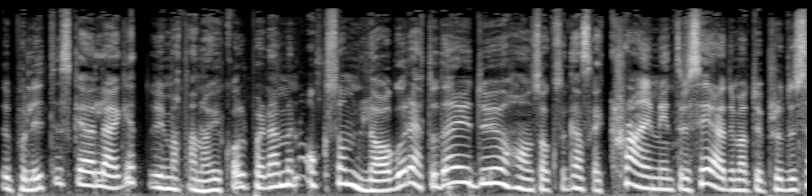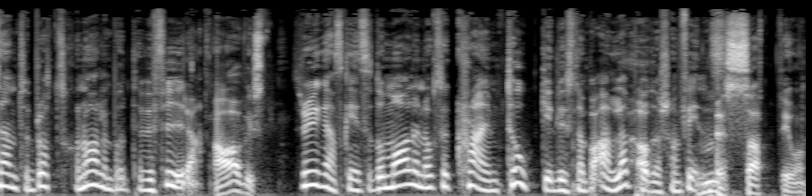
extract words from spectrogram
det politiska läget, i och med att han har ju koll på det där, men också om lag och rätt. Och där är du Hans också ganska crime-intresserad i och med att du är producent för Brottsjournalen på TV4. Ja, visst. Så du är ganska insatt. Och Malin är också crime-tokig, lyssnar på alla poddar som finns. Besatt är hon.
